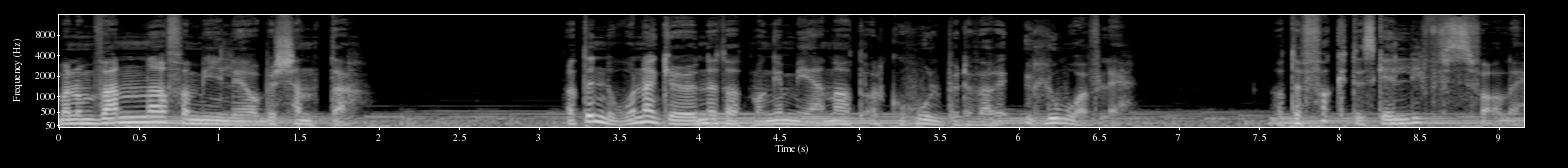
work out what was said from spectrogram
mellom venner, familie og bekjente. Dette er noen av grunnene til at mange mener at alkohol burde være ulovlig. At det faktisk er livsfarlig.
